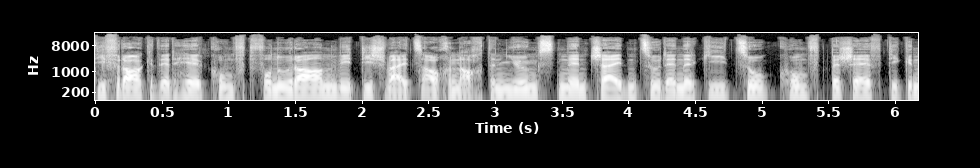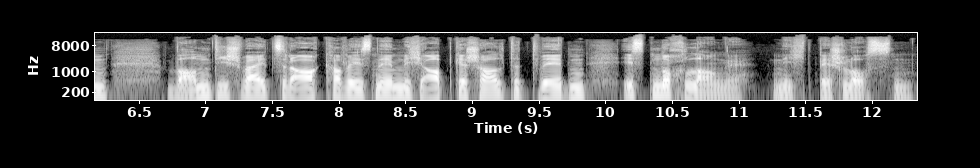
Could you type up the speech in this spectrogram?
Die Frage der Herkunft von Uran wird die Schweiz auch nach den jüngsten Entscheiden zur Energiezukunft beschäftigen. Wann die Schweizer AKWs nämlich abgeschaltet werden, ist noch lange nicht beschlossen.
